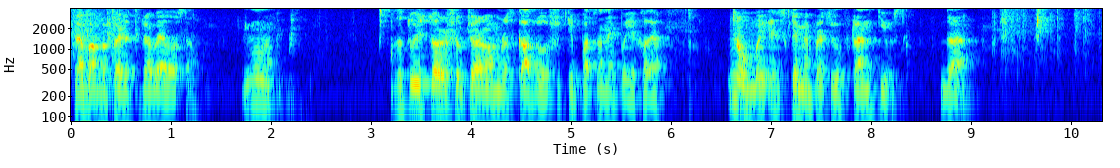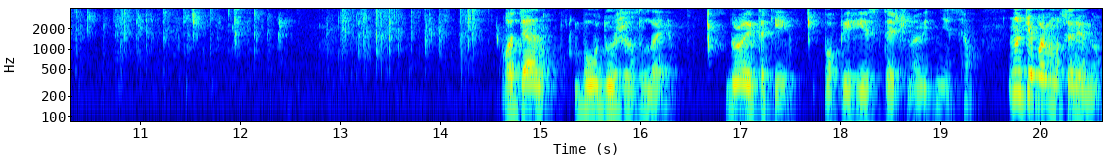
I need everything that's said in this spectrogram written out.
Треба би перетравилося. Ну, за ту історію, що вчора вам розказував, що ті пацани поїхали. Ну, ми, з ким я працюю в Франківськ. Да. Один був дуже злий. Другий такий пофігістично віднісся. Ну, типу йому все рівно.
